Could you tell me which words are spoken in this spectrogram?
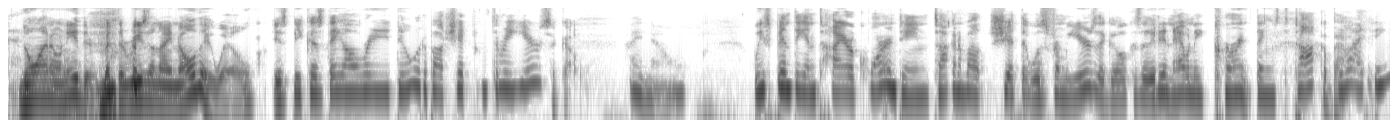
that. no i don't either but the reason i know they will is because they already do it about shit from three years ago I know. we spent the entire quarantine talking about shit that was from years ago because they didn't have any current things to talk about Well, I think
